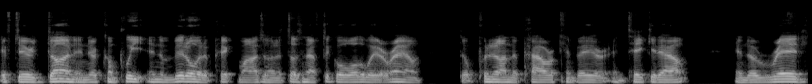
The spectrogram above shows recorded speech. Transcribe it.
If they're done and they're complete in the middle of the pick module and it doesn't have to go all the way around, they'll put it on the power conveyor and take it out. And the red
